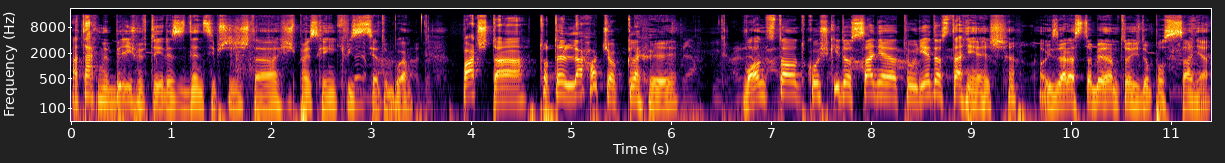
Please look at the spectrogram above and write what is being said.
A tak, my byliśmy w tej rezydencji, przecież ta hiszpańska inkwizycja tu była. Patrz ta, to te lachocioklechy. Wąt stąd, kuśki do ssania tu nie dostaniesz. Oj, zaraz tobie dam coś do possania.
